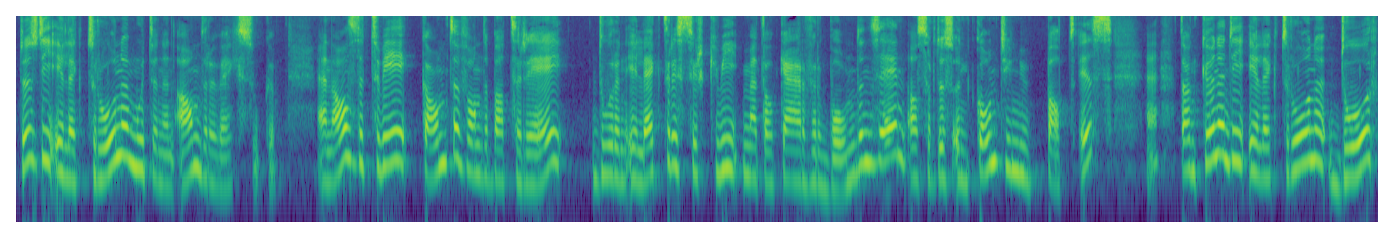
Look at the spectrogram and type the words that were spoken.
Dus die elektronen moeten een andere weg zoeken. En als de twee kanten van de batterij door een elektrisch circuit met elkaar verbonden zijn, als er dus een continu pad is, dan kunnen die elektronen door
